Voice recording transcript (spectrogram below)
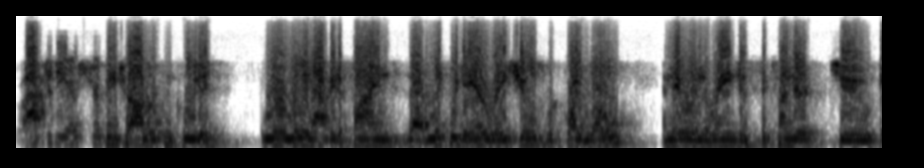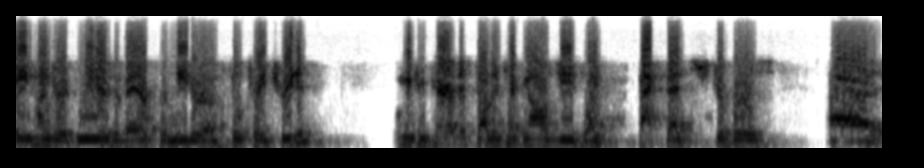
so after the air stripping trials were concluded, we were really happy to find that liquid to air ratios were quite low and they were in the range of 600 to 800 liters of air per liter of filtrate treated. When we compare this to other technologies like packed bed strippers, uh,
